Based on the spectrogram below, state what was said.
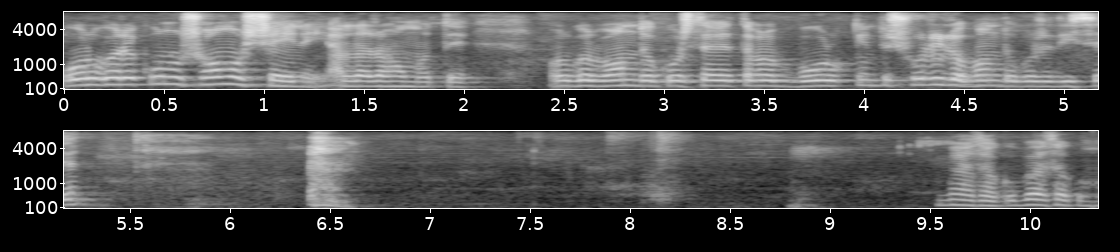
ওর ঘরে কোনো সমস্যাই নেই আল্লাহ রহমতে। ওর ঘর বন্ধ করছে, তারপর বোর কিন্তু শরীরও বন্ধ করে দিছে। ব্যথা থাকো ব্যথা থাকো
